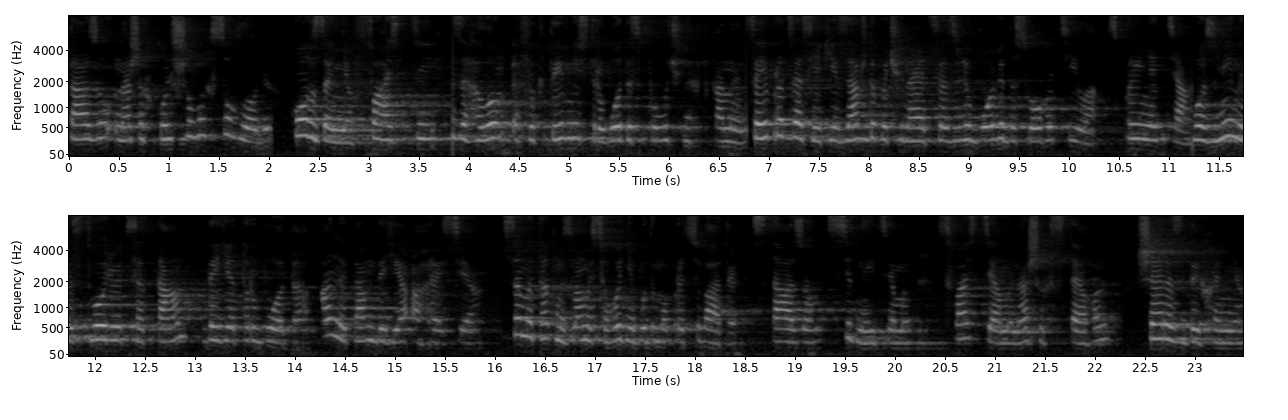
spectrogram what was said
тазу, наших кульшових суглобів, ковзання, фасцій, загалом ефективність роботи сполучних тканин. Цей процес, який завжди починається з любові до свого тіла, з прийняття, бо зміни створюються там, де є турбота, а не там, де є агресія. Саме так ми з вами сьогодні будемо працювати з тазом, з сідницями, з фасціями наших стегон через дихання.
